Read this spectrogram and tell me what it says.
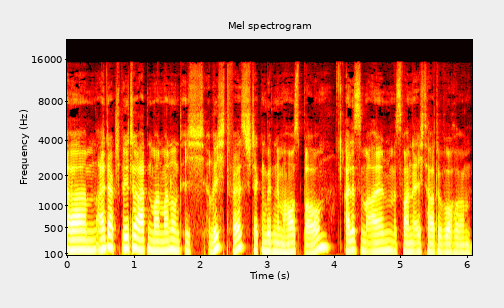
Ähm, einen Tag später hatten mein Mann und ich Richtfest, stecken mitten im Hausbau. Alles in allem, es war eine echt harte Woche.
